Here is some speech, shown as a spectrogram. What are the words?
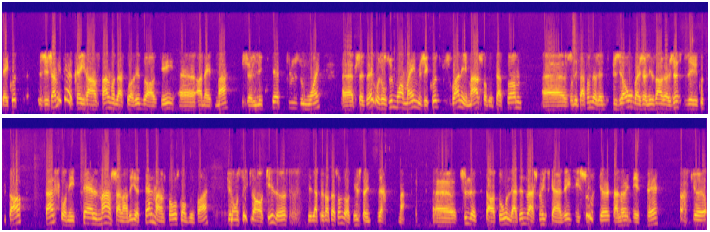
Ben écoute, j'ai jamais été un très grand fan moi, de la soirée du hockey, euh, honnêtement. Je l'écoutais plus ou moins. Euh, puis je te dirais qu'aujourd'hui, moi-même, j'écoute souvent les matchs sur des plateformes, euh, sur des plateformes de rediffusion. Ben, je les enregistre, puis je les écoute plus tard parce qu'on est tellement achalandé, il y a tellement de choses qu'on veut faire, qu'on sait que le hockey, là, c'est la présentation de hockey, c'est un divertissement. Euh, tu l'as dit tantôt, la dîne vachement du Canadien, c'est sûr que ça a un effet parce que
